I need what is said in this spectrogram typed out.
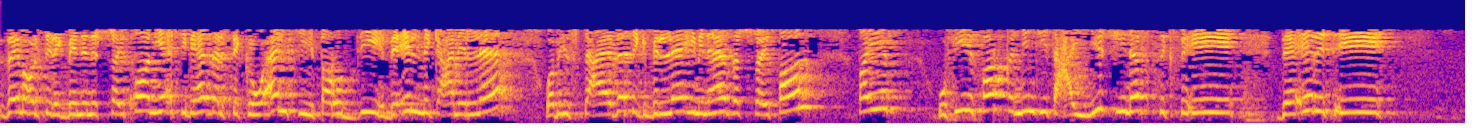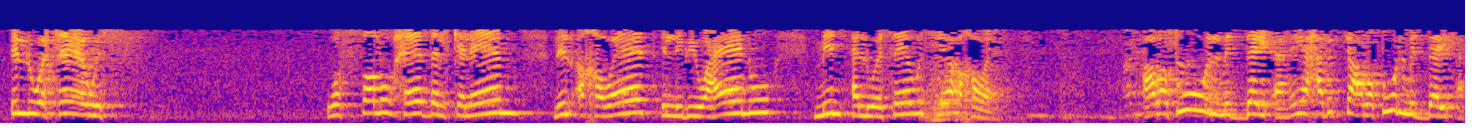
زي ما قلت لك بين إن الشيطان يأتي بهذا الفكر وأنت ترديه بعلمك عن الله وباستعاذتك بالله من هذا الشيطان. طيب؟ وفي فرق إن انت تعيشي نفسك في إيه؟ دائرة إيه؟ الوساوس. وصلوا هذا الكلام للأخوات اللي بيعانوا من الوساوس يا أخوات. على طول متضايقة. هي حبيبتي على طول متضايقة.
